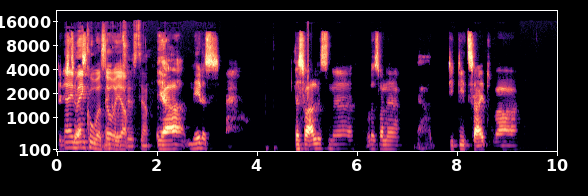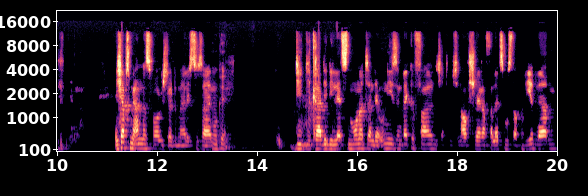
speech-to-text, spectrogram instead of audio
bin ich ja, In zuerst. Vancouver, sorry, Vancouver ja. ja. Ja, nee, das, das war alles eine, oder es war eine, ja, die, die Zeit war, ich habe es mir anders vorgestellt, um ehrlich zu sein. Okay. Die, die gerade die letzten Monate an der Uni sind weggefallen. Ich hatte mich dann auch schwerer verletzt, musste operiert werden,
